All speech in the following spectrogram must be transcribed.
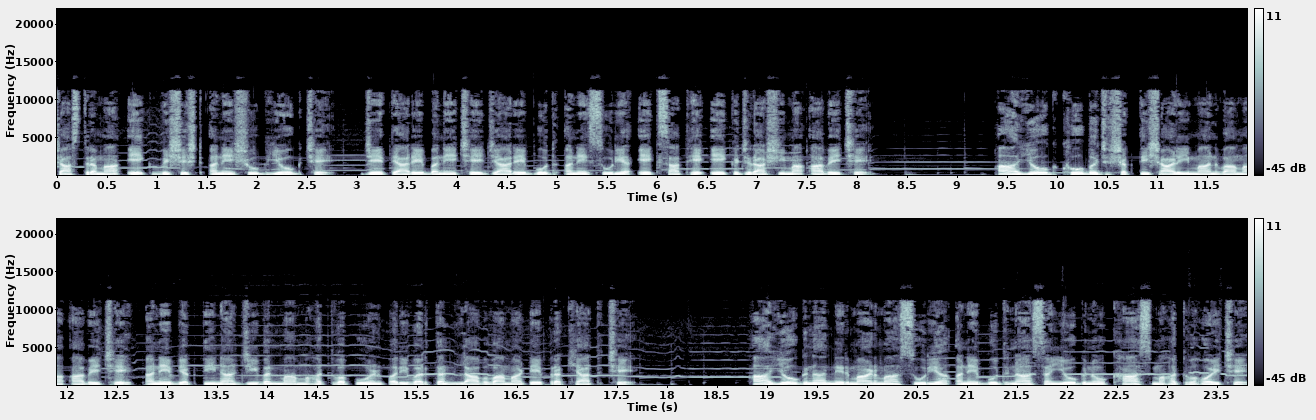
શાસ્ત્રમાં એક વિશિષ્ટ અને શુભ યોગ છે, જે ત્યારે બને છે જ્યારે બુધ અને સૂર્ય એક સાથે એક જ રાશિમાં આવે છે. આ યોગ ખૂબ જ શક્તિશાળી માનવામાં આવે છે અને વ્યક્તિના જીવનમાં મહત્વપૂર્ણ પરિવર્તન લાવવા માટે પ્રખ્યાત છે. આ યોગના નિર્માણમાં સૂર્ય અને બુધના સંયોગનો ખાસ મહત્વ હોય છે.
